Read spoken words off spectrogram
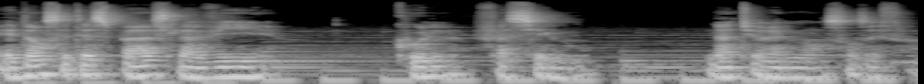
Et dans cet espace, la vie coule facilement, naturellement, sans effort.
